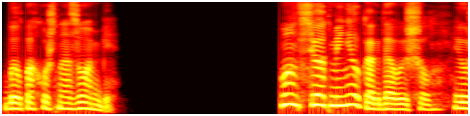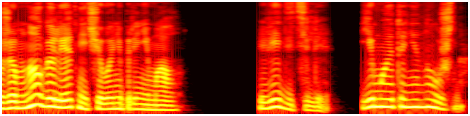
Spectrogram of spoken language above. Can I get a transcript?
Был похож на зомби. Он все отменил, когда вышел, и уже много лет ничего не принимал. Видите ли, ему это не нужно.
